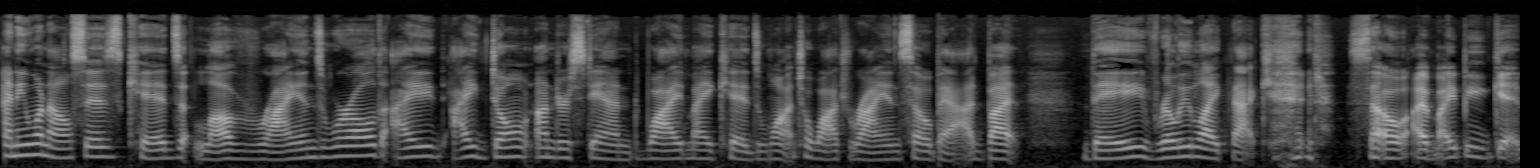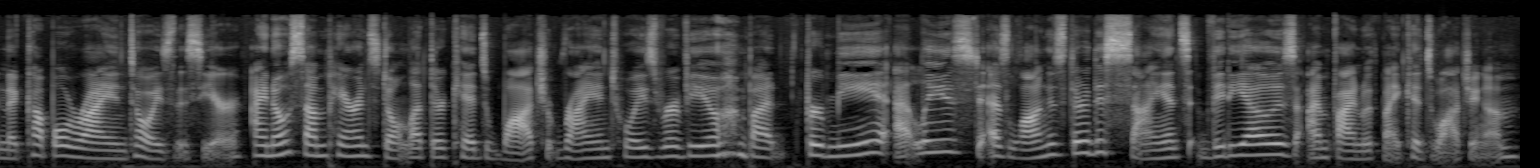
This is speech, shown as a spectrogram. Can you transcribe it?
anyone else's kids love Ryan's World. I I don't understand why my kids want to watch Ryan so bad, but they really like that kid. So I might be getting a couple Ryan toys this year. I know some parents don't let their kids watch Ryan Toys review, but for me, at least, as long as they're the science videos, I'm fine with my kids watching them.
